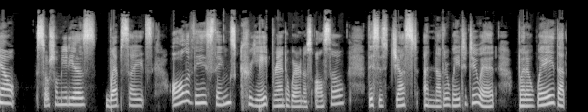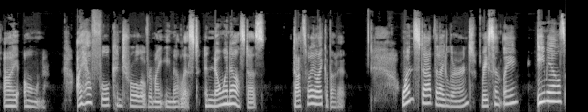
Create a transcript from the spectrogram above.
Now, social medias, websites, all of these things create brand awareness also. This is just another way to do it, but a way that I own. I have full control over my email list and no one else does. That's what I like about it. One stat that I learned recently Emails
